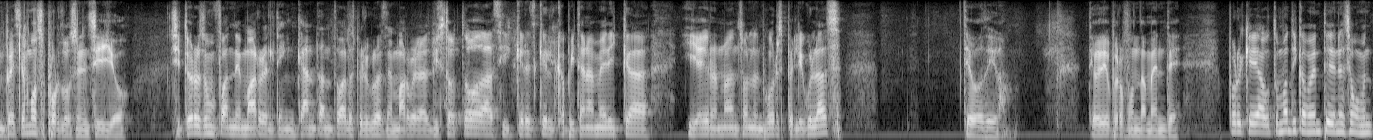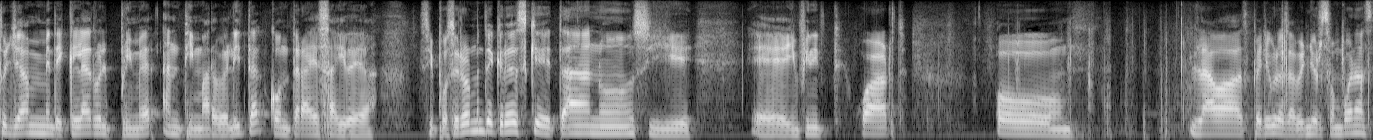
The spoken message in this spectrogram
Empecemos por lo sencillo. Si tú eres un fan de Marvel, te encantan todas las películas de Marvel, has visto todas y crees que el Capitán América y Iron Man son las mejores películas, te odio. Te odio profundamente. Porque automáticamente en ese momento ya me declaro el primer anti-Marvelita contra esa idea. Si posteriormente crees que Thanos y eh, Infinite Ward o las películas de Avengers son buenas,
